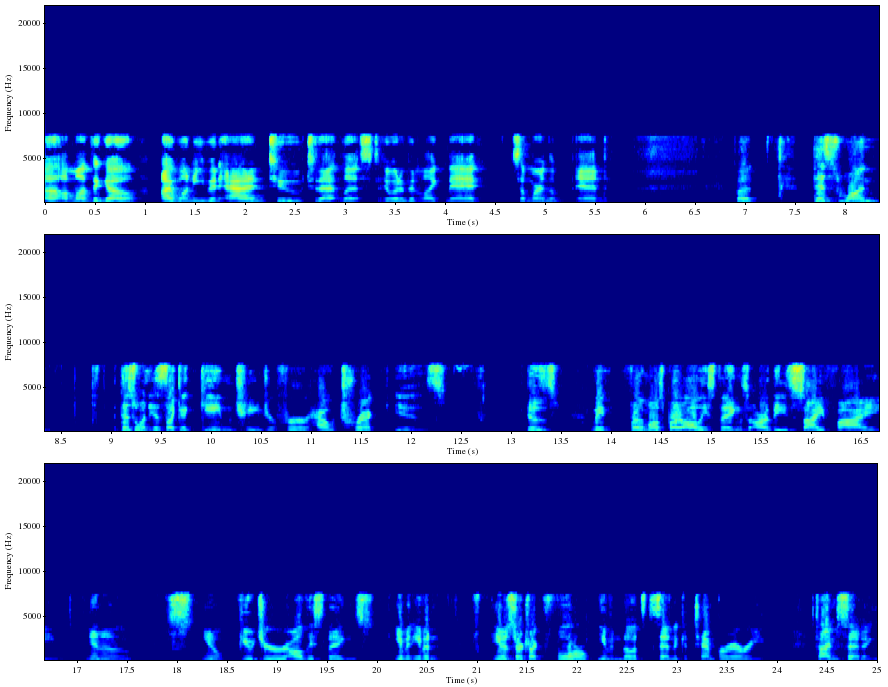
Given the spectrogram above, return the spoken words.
Uh, a month ago, I wouldn't even added two to that list. It would have been like, meh, somewhere in the end. But this one, this one is like a game changer for how Trek is, because I mean, for the most part, all these things are these sci-fi, you know, you know, future, all these things. Even even even Star Trek Four, even though it's set in a contemporary time setting,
